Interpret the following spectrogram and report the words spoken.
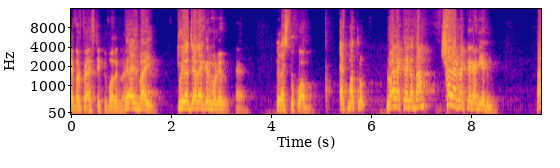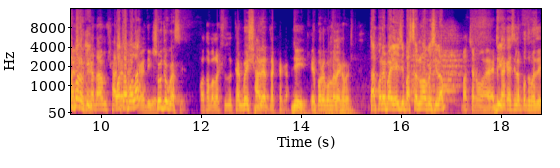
এবার প্রাইসটা একটু বলেন না। প্রাইস ভাই দুই হাজার একের মডেল হ্যাঁ। প্রাইস তো কম। একমাত্র নয় লাখ টাকা দাম সাড়ে আট লাখ টাকা দিয়ে দেবো। তারপরও কি? কথা বলা সুযোগ আছে। কথা বলার সুযোগ থাকবে সাড়ে আট লাখ টাকা। জি। এরপরে কোনটা দেখাবেন? তারপরে ভাই এই যে বাচ্চা নোয়া কইছিলাম। বাচ্চা নোয়া হ্যাঁ এটা দেখাইছিলাম প্রথমে যে।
